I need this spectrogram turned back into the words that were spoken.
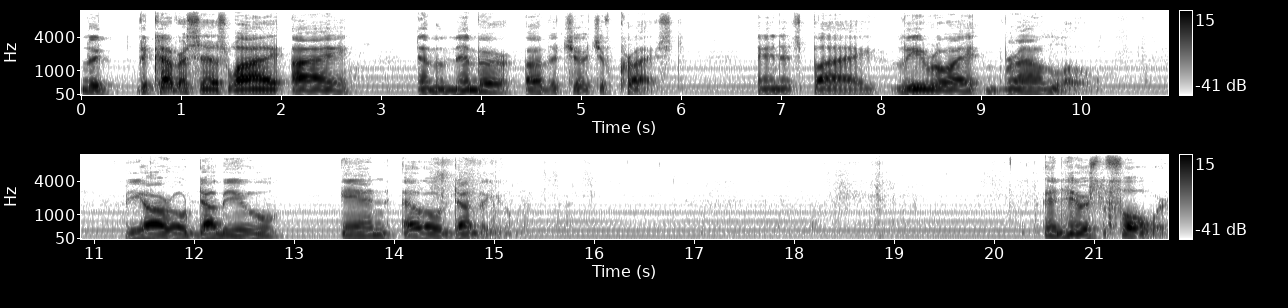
the the cover says why I am a member of the Church of Christ and it's by Leroy Brownlow B-R-O-W and here's the foreword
